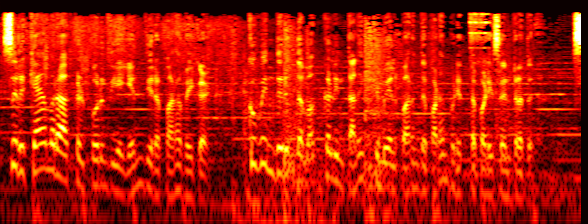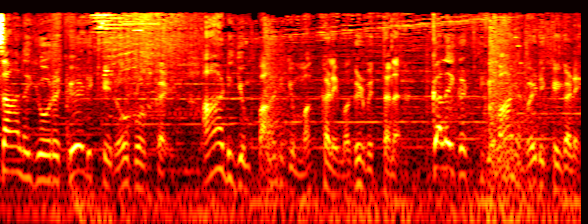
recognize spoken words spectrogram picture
சிறு கேமராக்கள் பொருந்திய எந்திர பறவைகள் குவிந்திருந்த மக்களின் தலைக்கு மேல் பறந்து படம் பிடித்தபடி சென்றது. சாலையோர கேளிக்கை ரோபோக்கள் ஆடியும் பாடியும் மக்களை மகிழ்வித்தன. கலை கட்டிய வான வேடிக்கைகளை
